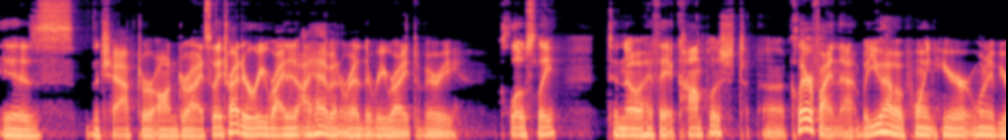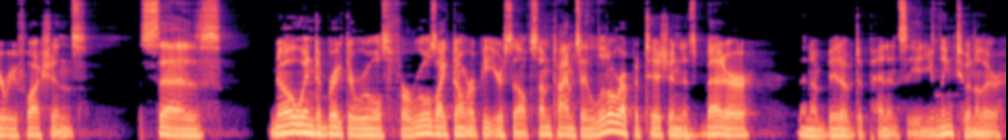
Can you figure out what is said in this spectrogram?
is the chapter on dry. So they tried to rewrite it. I haven't read the rewrite very closely to know if they accomplished uh, clarifying that. But you have a point here. One of your reflections says Know when to break the rules, for rules like don't repeat yourself. Sometimes a little repetition is better than a bit of dependency. And you link to another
